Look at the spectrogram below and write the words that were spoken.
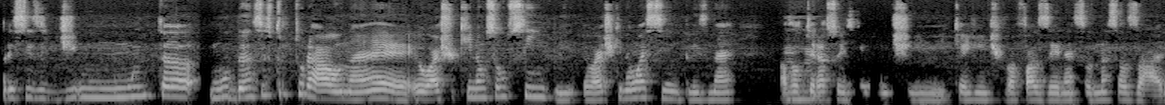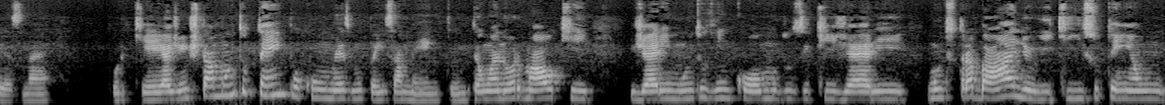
precisa de muita mudança estrutural, né? Eu acho que não são simples, eu acho que não é simples, né? As uhum. alterações que a gente, que a gente vai fazer nessa, nessas áreas, né? Porque a gente está muito tempo com o mesmo pensamento, então é normal que gerem muitos incômodos e que gere muito trabalho e que isso tenha um,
